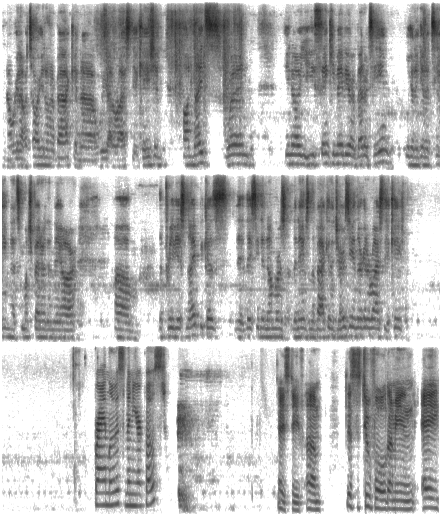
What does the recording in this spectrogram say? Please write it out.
You know, we're going to have a target on our back, and uh, we got to rise to the occasion. On nights when, you know, you think you maybe are a better team, we're going to get a team that's much better than they are um, the previous night because they, they see the numbers, the names on the back of the jersey, and they're going to rise to the occasion. Brian Lewis, of the New York Post. Hey, Steve. Um, this is twofold. I mean, A,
